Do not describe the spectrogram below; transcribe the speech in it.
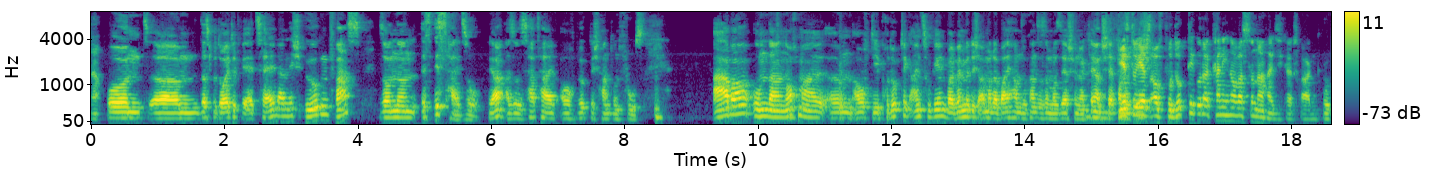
Ja. Und ähm, das bedeutet, wir erzählen dann nicht irgendwas, sondern es ist halt so. Ja, also es hat halt auch wirklich Hand und Fuß. Aber um da nochmal ähm, auf die Produktik einzugehen, weil wenn wir dich einmal dabei haben, du kannst das immer sehr schön erklären, Stefan. Gehst du jetzt auf Produktik oder kann ich noch was zur Nachhaltigkeit fragen? Du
